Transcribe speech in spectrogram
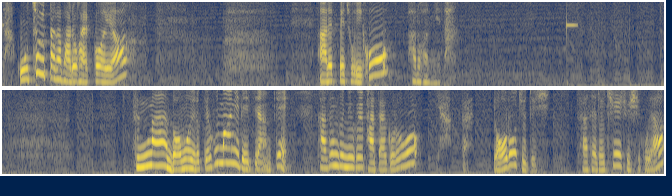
자, 5초 있다가 바로 갈 거예요. 아랫배 조이고 바로 갑니다. 등만 너무 이렇게 후만이 되지 않게 가슴 근육을 바닥으로 약간 열어주듯이 자세를 취해주시고요.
